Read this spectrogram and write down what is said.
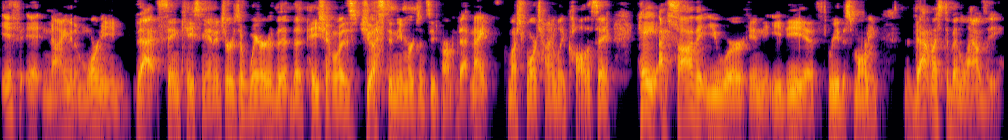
if at nine in the morning, that same case manager is aware that the patient was just in the emergency department that night, much more timely call to say, Hey, I saw that you were in the ED at three this morning. That must have been lousy.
